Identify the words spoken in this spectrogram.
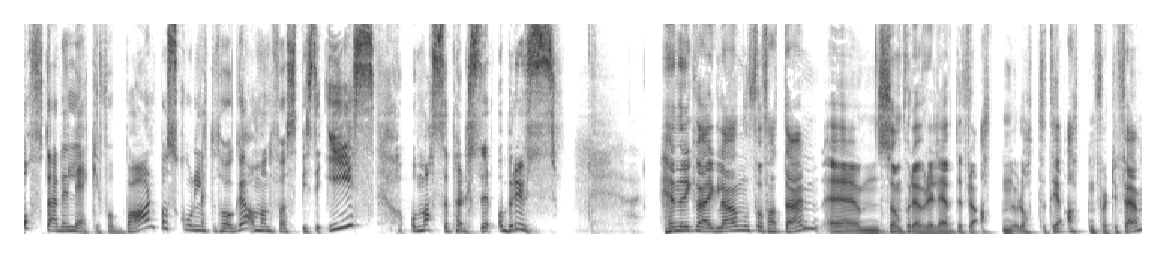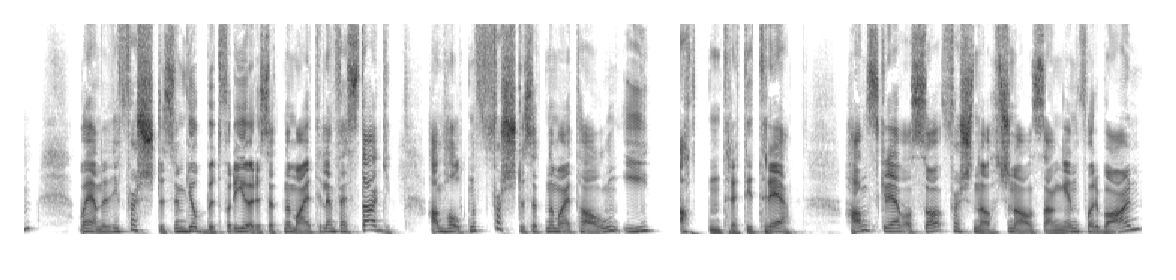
Ofte er det leker for barn på skolen etter toget, og man får spise is og masse pølser og brus. Henrik Wergeland, forfatteren, eh, som for øvrig levde fra 1808 til 1845, var en av de første som jobbet for å gjøre 17. mai til en festdag. Han holdt den første 17. mai-talen i 1833. Han skrev også første nasjonalsangen for barn.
